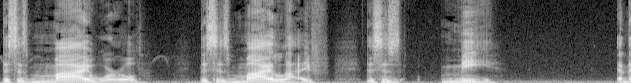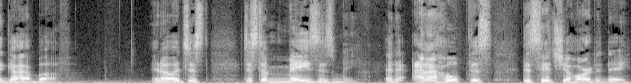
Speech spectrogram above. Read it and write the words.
This is my world. This is my life. This is me and the guy above. You know, it just just amazes me and and I hope this this hits you hard today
